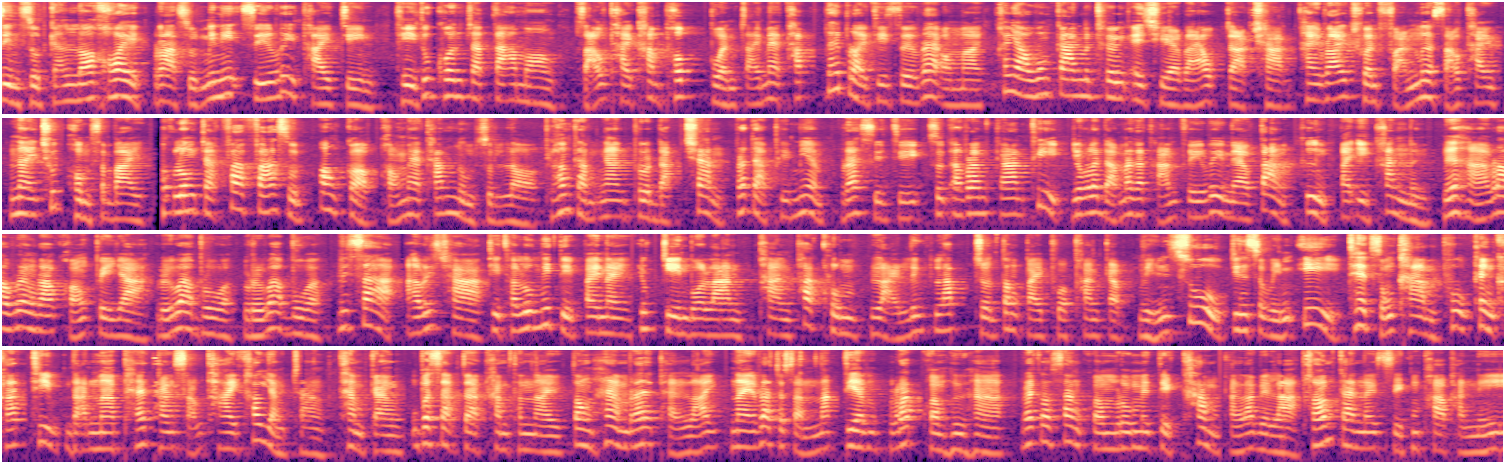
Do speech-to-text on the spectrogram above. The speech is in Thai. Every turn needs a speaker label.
Speaker 1: สิ้นสุดการล้อค่อย ราสุดมินิซีรีส์ไทยจีน ที่ทุกคนจับตามอง สาวไทยคำพบป่วนใจแม่ทัพ ได้ปล่อยทีเซอร์แรกออกมาขยาวงการบันเทิงเอเชียแล้ว จากฉากไฮไลท์ชวนฝันเมื่อสาวไทยในชุดห่มสบาย กลงจากฟ้าฟ้าสุดอ้อมกอบของแม่ทัพหนุ่มสุดหล่อ พร้อมกับงานโปรดักชั่นระดับพรีเมียมและซีจีสุดอลังการที่ยกระดับมาตรฐานซีรีส์แนวตั้งขึ้นไปอีกขั้นหนึ่ง เนื้อหาเล่าเรื่องราวของปริยา หรือว่าบัว หรือว่าบัว ลิซ่าอาริชา ที่ทะลุมิติไปในยุคจีนโบราณ ผ่านผ้าคลุมหลายลึกลับ จนต้องไปพัวพันกับหวินสู้ จินสวินอี้ เทพสงคราม ผู้เคร่งครัดที่ดันมาแพ้ทางสาวไทยเข้าอย่างจังท่ามกลางอุปสรรคจากคำทำนายต้องห้ามและแผนร้ายในราชสำนักเตรียมรับความฮือฮา และก็สร้างความโรแมนติกข้ามกาลเวลา พร้อมกันในสีกุมภาพันธ์นี้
